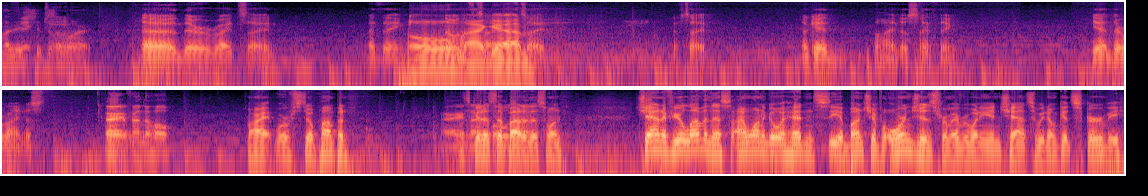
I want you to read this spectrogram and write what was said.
on this ship somewhere. Uh, their right side. I think. Oh no, left my side, God. Left side. Left side. Okay, behind us, I think. Yeah, they're behind us. Alright, I found the hole. All right, we're still pumping. Alright, Let's get us up out of this one. Chan, if you're loving this, I want to go ahead and see a bunch of oranges from everybody in chat so we don't get scurvy.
